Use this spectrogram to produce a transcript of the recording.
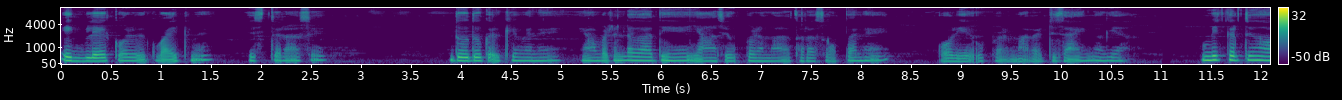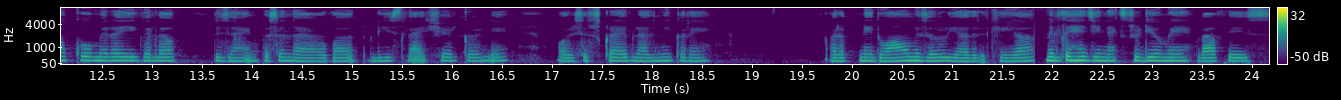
एक ब्लैक और एक वाइट में, इस तरह से। दो दो करके मैंने यहाँ बटन लगा दिए हैं। यहाँ से ऊपर हमारा थोड़ा सा ओपन है और ये ऊपर हमारा डिज़ाइन हो गया। उम्मीद करती हूँ आपको मेरा ये गला डिज़ाइन पसंद आया होगा। तो प्लीज़ लाइक शेयर कर लें और सब्सक्राइब लाजमी करें। और अपनी दुआओं में ज़रूर याद रखिएगा। मिलते हैं जी नेक्स्ट वीडियो में। हाफिज़।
